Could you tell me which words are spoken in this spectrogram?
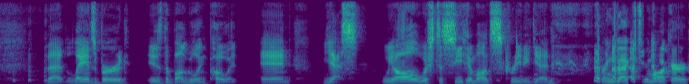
that Landsberg is the bungling poet. And yes, we all wish to see him on screen again. bring back Schumacher.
